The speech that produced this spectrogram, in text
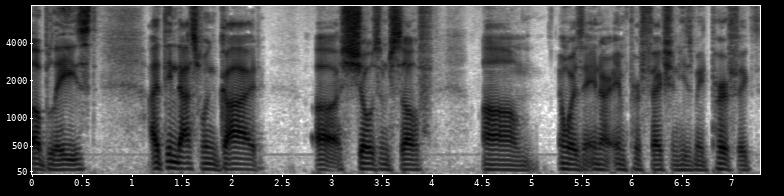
ablazed. I think that's when God uh, shows Himself, um, and was in our imperfection, He's made perfect.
